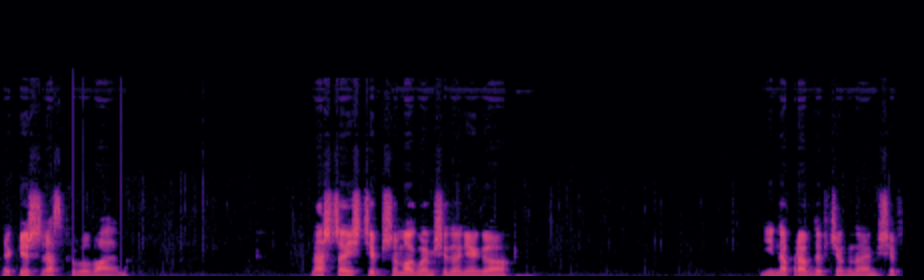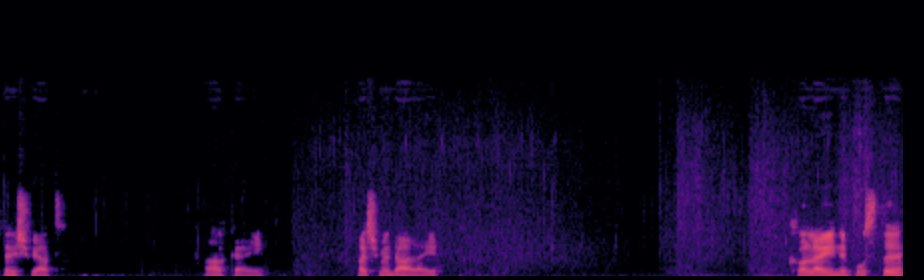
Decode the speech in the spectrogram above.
jak pierwszy raz próbowałem. Na szczęście przemogłem się do niego i naprawdę wciągnąłem się w ten świat. Okej. Chodźmy dalej. Kolejny pusty.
